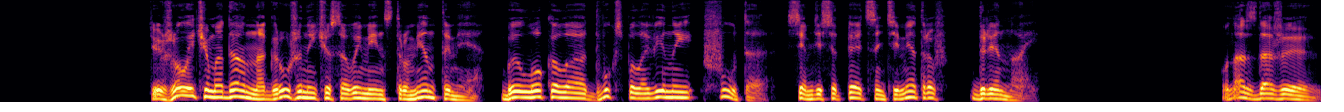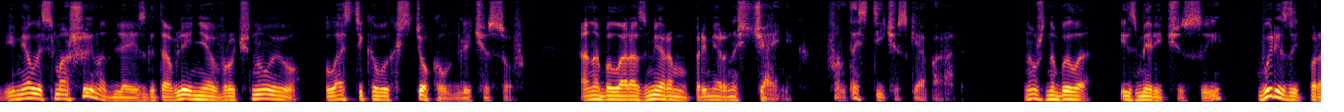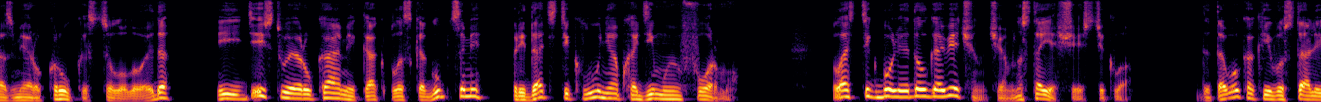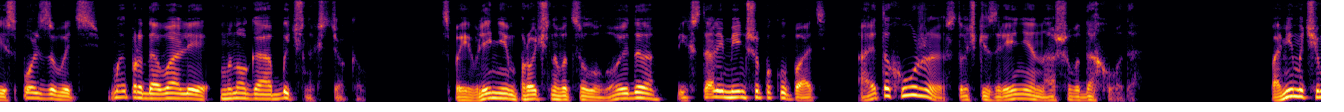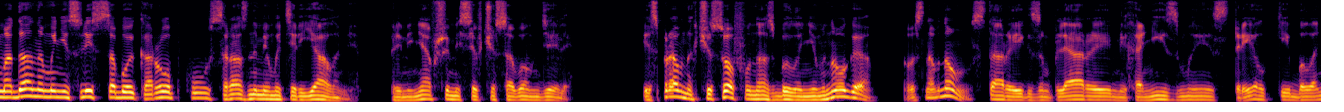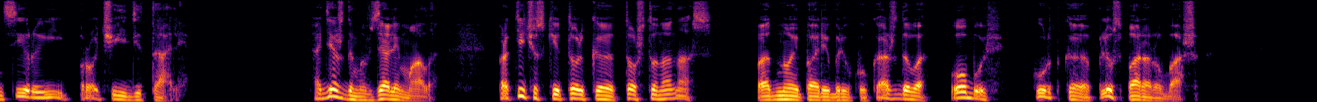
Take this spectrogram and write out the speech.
Тяжелый чемодан, нагруженный часовыми инструментами, был около двух с половиной фута, 75 сантиметров длиной. У нас даже имелась машина для изготовления вручную пластиковых стекол для часов. Она была размером примерно с чайник. Фантастический аппарат. Нужно было измерить часы, вырезать по размеру круг из целлулоида и, действуя руками, как плоскогубцами, придать стеклу необходимую форму. Пластик более долговечен, чем настоящее стекло. До того, как его стали использовать, мы продавали много обычных стекол. С появлением прочного целлулоида их стали меньше покупать, а это хуже с точки зрения нашего дохода. Помимо чемодана мы несли с собой коробку с разными материалами, применявшимися в часовом деле. Исправных часов у нас было немного, в основном старые экземпляры, механизмы, стрелки, балансиры и прочие детали. Одежды мы взяли мало, практически только то, что на нас. По одной паре брюк у каждого, обувь, куртка плюс пара рубашек.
